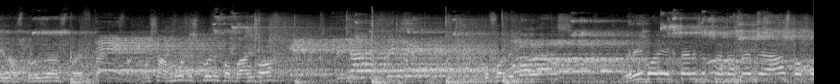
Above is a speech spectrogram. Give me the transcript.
είναι ο Στρούζας, το 7 ο Σαμούτης που είναι στον πάγκο. Ο Φωνικόλας, γρήγορη εκτέλεση από 45, άστοχο,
